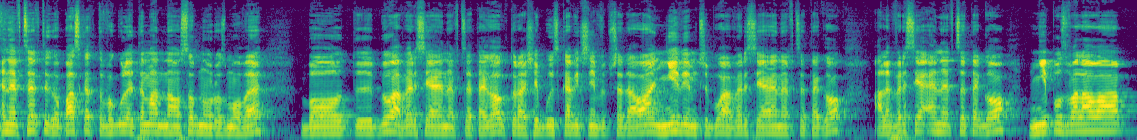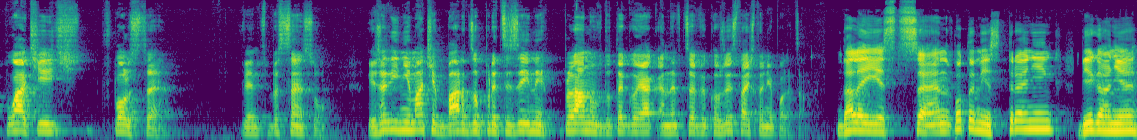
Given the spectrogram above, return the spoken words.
NFC w tych opaskach to w ogóle temat na osobną rozmowę, bo y, była wersja NFC tego, która się błyskawicznie wyprzedała. Nie wiem, czy była wersja NFC tego, ale wersja NFC tego nie pozwalała płacić w Polsce, więc bez sensu. Jeżeli nie macie bardzo precyzyjnych planów do tego, jak NFC wykorzystać, to nie polecam. Dalej jest sen, potem jest trening, bieganie,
